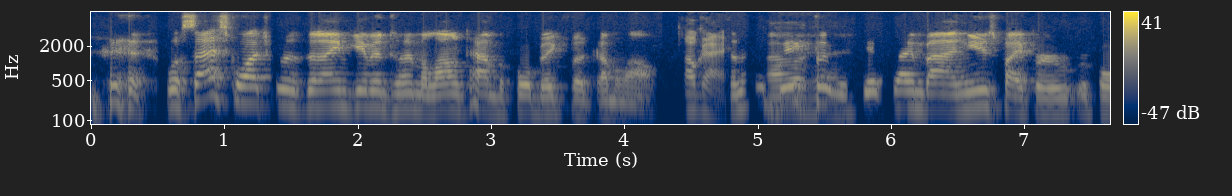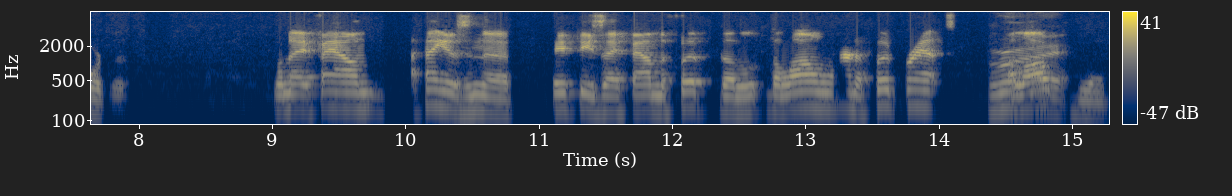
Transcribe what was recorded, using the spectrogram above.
Well, Sasquatch was the name given to him a long time before Bigfoot come along. Okay. The name Oh, Bigfoot okay. was given by a newspaper reporter. When they found, I think it was in the fifties, they found the foot, the, the long line of footprints along Right. with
